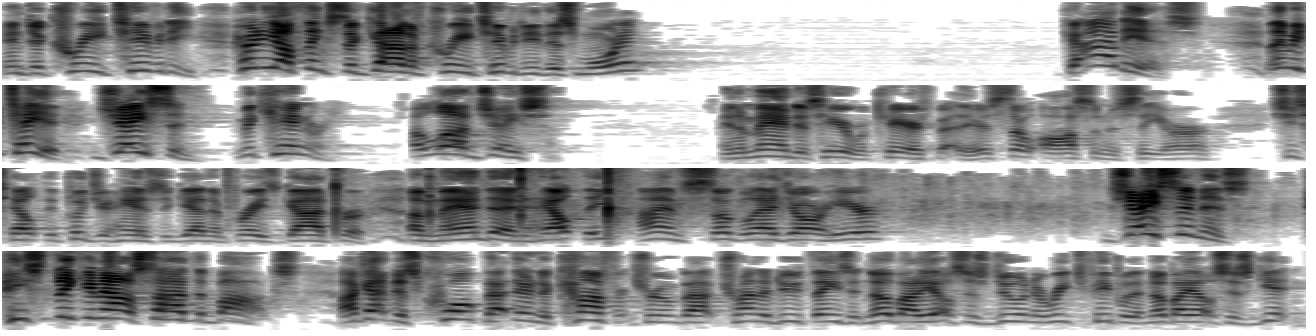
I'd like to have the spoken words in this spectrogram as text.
and to creativity. Who do y'all think's the God of creativity this morning? God is. Let me tell you, Jason McHenry. I love Jason. And Amanda's here with Cares back there. It's so awesome to see her. She's healthy. Put your hands together and praise God for Amanda and healthy. I am so glad y'all are here. Jason is He's thinking outside the box. I got this quote back there in the conference room about trying to do things that nobody else is doing to reach people that nobody else is getting.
